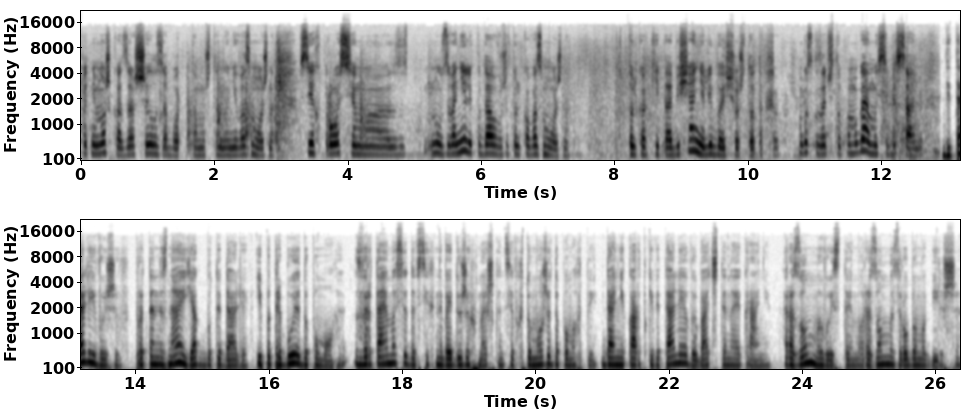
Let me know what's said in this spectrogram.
хоть немножко зашил забор, потому что ну, невозможно. Всех просим, ну, звонили куда уже только возможно. Только какие-то обещания, либо еще что-то. Могу сказать, что помогаем мы себе сами. Віталій вижив, проте не знає, як бути далі, і потребує допомоги. Звертаємося до всіх небайдужих мешканців, хто може допомогти. Дані картки Віталія ви бачите на екрані. Разом ми вистоїмо, разом ми зробимо більше.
